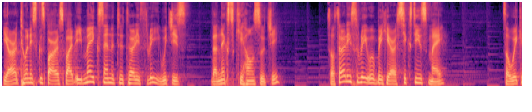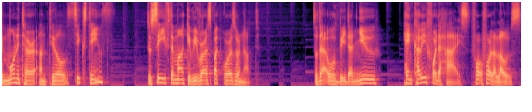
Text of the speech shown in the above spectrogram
here, 26 bars, but it may extend to 33, which is the next Kihon Suchi. So 33 will be here 16th May. So we can monitor until 16th to see if the market reverse backwards or not. So that will be the new Henkabi for the highs, for, for the lows.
